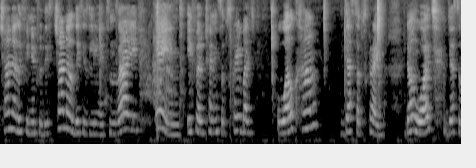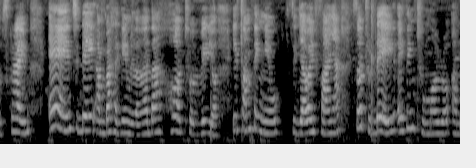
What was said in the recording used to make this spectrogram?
Channel. If you're new to this channel, this is Lina Tunzai. And if you're a returning subscriber, welcome. Just subscribe. Don't watch, just subscribe. And today I'm back again with another hot video. It's something new. Fanya. So today, I think tomorrow I'm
